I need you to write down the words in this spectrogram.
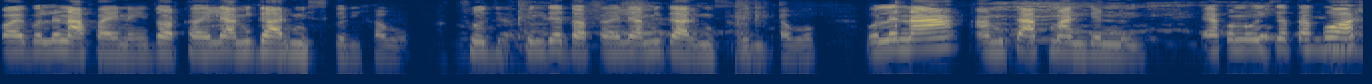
কয় বলে, না পাই নাই, দরকার হলে আমি গার্মিস করি খাব। সজীব সন্ধ্যে দরকার হলে আমি গার্মিস করি খাব। বলে, না, আমি তাক মানবেন নই। এখন ওই কথা কোয়াশ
